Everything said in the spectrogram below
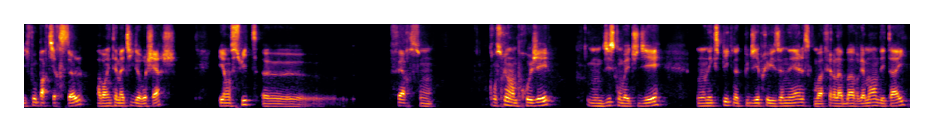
il faut partir seul, avoir une thématique de recherche et ensuite faire son construire un projet où on dit ce qu'on va étudier, on explique notre budget prévisionnel, ce qu'on va faire là-bas vraiment en détail,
